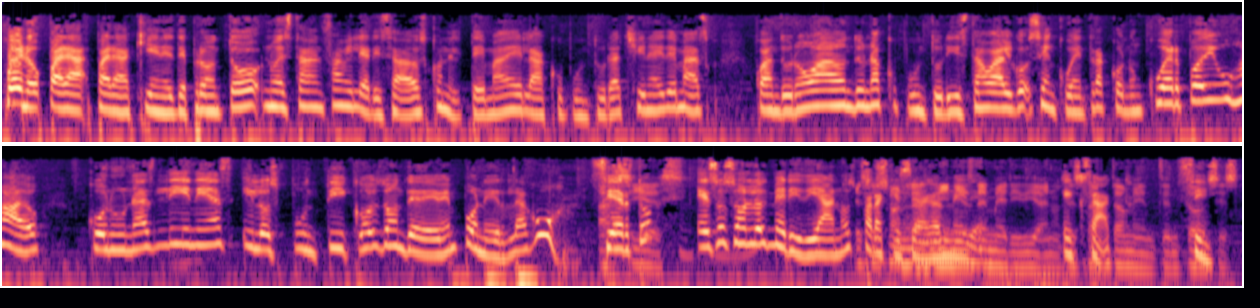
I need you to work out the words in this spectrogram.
Bueno, para, para quienes de pronto no están familiarizados con el tema de la acupuntura china y demás, cuando uno va donde un acupunturista o algo, se encuentra con un cuerpo dibujado con unas líneas y los punticos donde deben poner la aguja, Así ¿cierto? es. Esos son los meridianos para son que se las hagan líneas de meridianos, Exacto. exactamente. Sí. Entonces,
